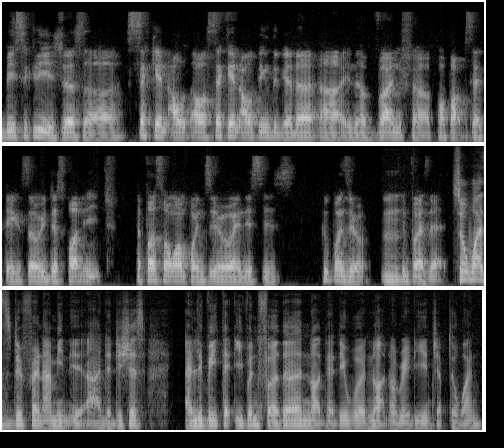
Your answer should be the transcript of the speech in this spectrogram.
basically it's just a second out our second outing together uh, in a brunch uh, pop up setting. So we just called each the first one 1.0 and this is 2.0. Mm. Simple as that. So what's different? I mean, are the dishes elevated even further? Not that they were not already in Chapter One.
